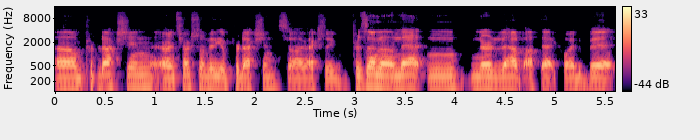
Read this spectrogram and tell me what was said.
um, production or instructional video production. So I've actually presented on that and nerded out about that quite a bit.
